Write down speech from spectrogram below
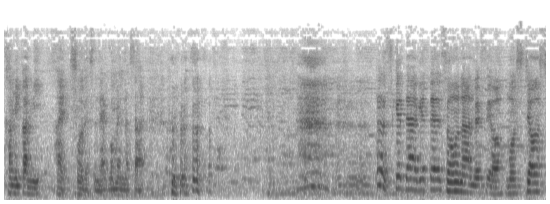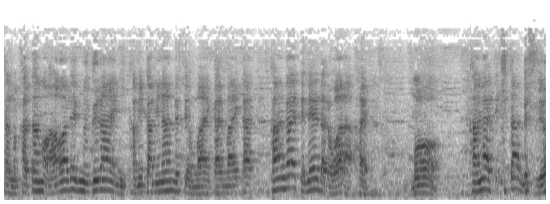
カミカミ。はいそうですね。ごめんなさい。助けてあげて。そうなんですよ。もう視聴者の方も哀れむぐらいにカミカミなんですよ。毎回毎回。考えてねえだろわらはい。もう考えてきたんですよ。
